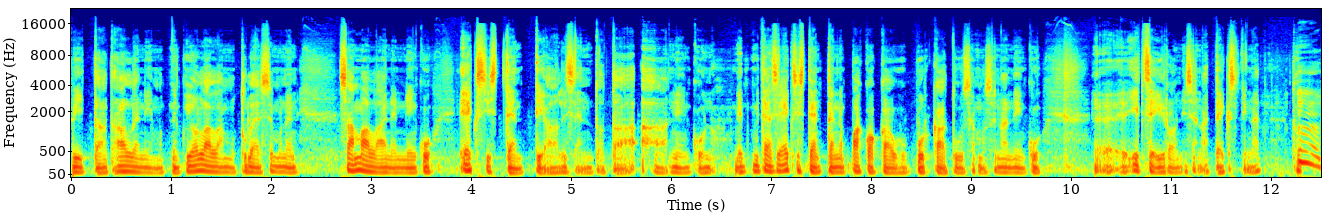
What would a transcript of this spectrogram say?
viittaat alle, niin, mutta niin kuin jollain lailla tulee semmoinen samanlainen niin kuin eksistentiaalisen, tota, niin kuin, miten se eksistentiaalinen pakokauhu purkautuu semmoisena niin kuin, itseironisena tekstinä. Mm.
